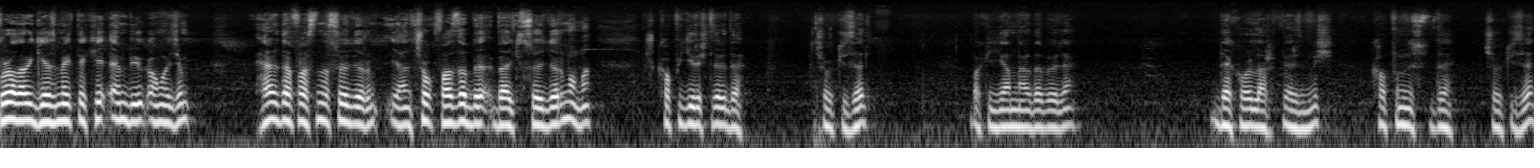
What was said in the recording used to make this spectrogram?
buraları gezmekteki en büyük amacım her defasında söylüyorum. Yani çok fazla be- belki söylüyorum ama şu kapı girişleri de çok güzel. Bakın yanlarda böyle dekorlar verilmiş. Kapının üstü de çok güzel.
